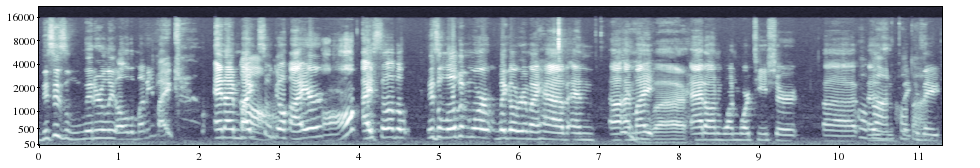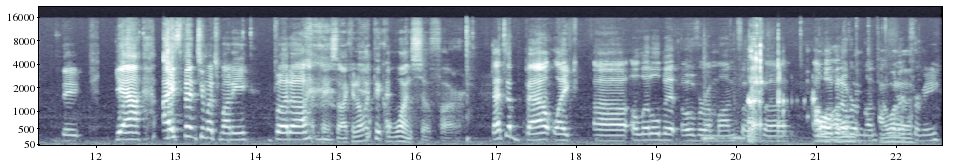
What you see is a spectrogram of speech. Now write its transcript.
this is literally all the money in my account, and I might Aw. still go higher. Aw. I still have a. There's a little bit more wiggle room I have, and uh, I might Wow. add on one more T-shirt. Uh, Hold as on, hold thing, 'cause on. They, they, yeah, I spent too much money, but uh, Okay, so I can only pick one so far. that's about like uh, a little bit over a month of uh, a Oh, little bit over a month of wanna- work for me.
